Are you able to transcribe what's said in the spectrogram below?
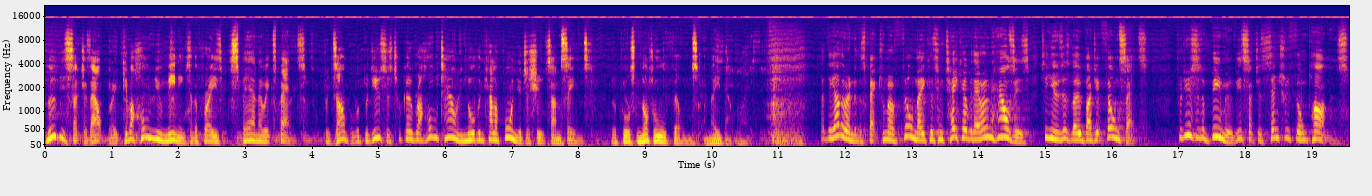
Movies such as Outbreak give a whole new meaning to the phrase spare no expense. For example, the producers took over a whole town in Northern California to shoot some scenes. But of course, not all films are made that way. At the other end of the spectrum are filmmakers who take over their own houses to use as low budget film sets. Producers of B movies such as Century Film Partners.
